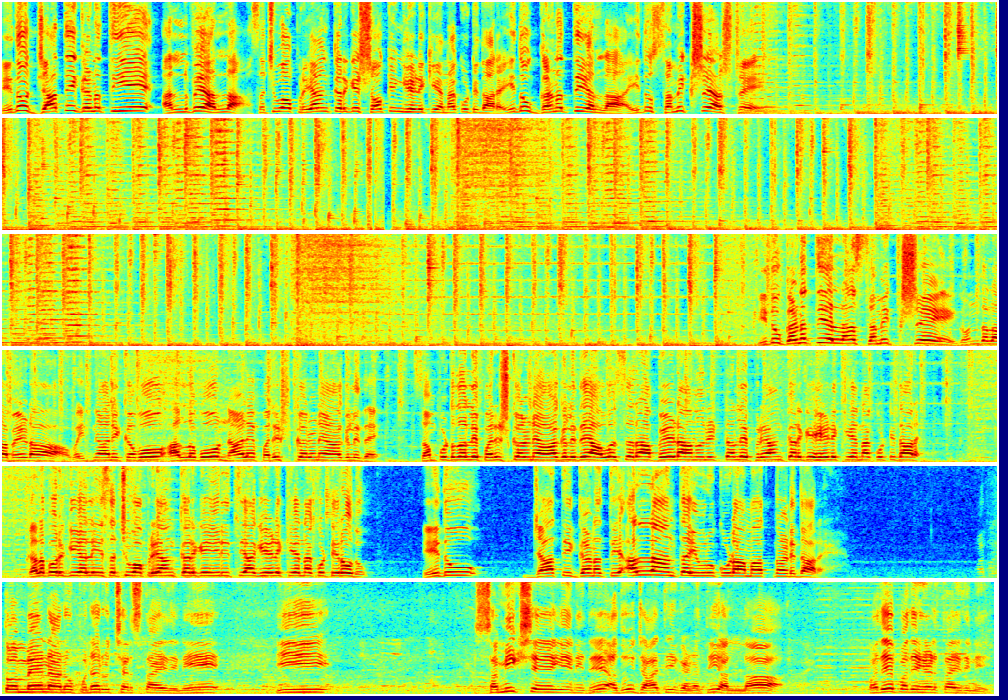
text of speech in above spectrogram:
ಇದು ಜಾತಿ ಗಣತಿಯೇ ಅಲ್ವೇ ಅಲ್ಲ. ಸಚಿವ ಪ್ರಿಯಾಂಕರ್ಗೆ ಶಾಕಿಂಗ್ ಹೇಳಿಕೆಯನ್ನ ಕೊಟ್ಟಿದ್ದಾರೆ. ಇದು ಗಣತಿ ಅಲ್ಲ, ಇದು ಸಮೀಕ್ಷೆ ಅಷ್ಟೇ. ಇದು ಗಣತಿಯಲ್ಲ, ಸಮೀಕ್ಷೆ. ಗೊಂದಲ ಬೇಡ. ವೈಜ್ಞಾನಿಕವೋ ಅಲ್ಲವೋ ನಾಳೆ ಪರಿಷ್ಕರಣೆ ಆಗಲಿದೆ. ಸಂಪುಟದಲ್ಲಿ ಪರಿಷ್ಕರಣೆ ಆಗಲಿದೆ, ಅವಸರ ಬೇಡ ಅನ್ನೋ ನಿಟ್ಟಿನಲ್ಲಿ ಪ್ರಿಯಾಂಕರ್ಗೆ ಹೇಳಿಕೆಯನ್ನ ಕೊಟ್ಟಿದ್ದಾರೆ. ಕಲಬುರಗಿಯಲ್ಲಿ ಸಚಿವ ಪ್ರಿಯಾಂಕರ್ಗೆ ಈ ರೀತಿಯಾಗಿ ಹೇಳಿಕೆಯನ್ನ ಕೊಟ್ಟಿರೋದು. ಇದು ಜಾತಿ ಗಣತಿ ಅಲ್ಲ ಅಂತ ಇವರು ಕೂಡ ಮಾತನಾಡಿದ್ದಾರೆ. ಮತ್ತೊಮ್ಮೆ ನಾನು ಪುನರುಚ್ಚರಿಸ್ತಾ ಇದ್ದೀನಿ. ಈ ಸಮೀಕ್ಷೆ ಏನಿದೆ ಅದು ಜಾತಿ, ಗಣತಿ ಅಲ್ಲ. ಪದೇ ಪದೇ ಹೇಳ್ತಾ ಇದ್ದೀನಿ.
